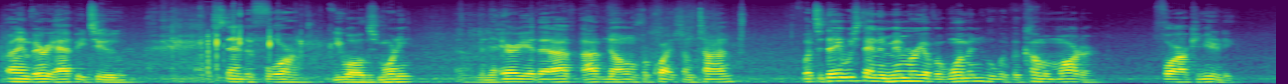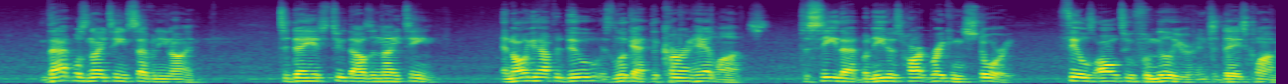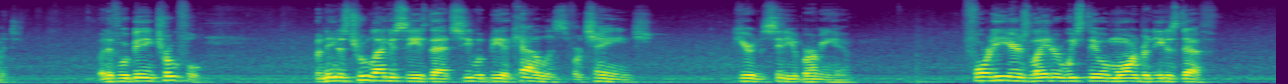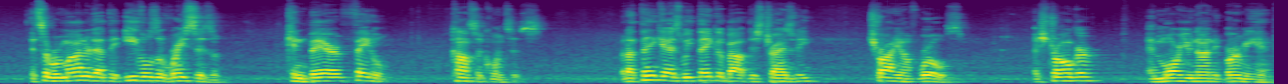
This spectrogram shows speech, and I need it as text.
I am very happy to stand before you all this morning um, in an area that I've, I've known for quite some time. But today we stand in memory of a woman who would become a martyr for our community. That was 1979. Today is 2019. And all you have to do is look at the current headlines to see that Benita's heartbreaking story feels all too familiar in today's climate. But if we're being truthful, Benita's true legacy is that she would be a catalyst for change here in the city of Birmingham. 40 years later, we still mourn Benita's death. It's a reminder that the evils of racism can bear fatal consequences. But I think as we think about this tragedy, triumph rolls. A stronger and more united Birmingham.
